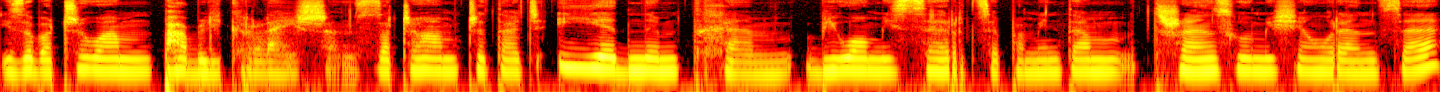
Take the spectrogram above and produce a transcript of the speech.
i zobaczyłam public relations. Zaczęłam czytać i jednym tchem. Biło mi serce, pamiętam, trzęsły mi się ręce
